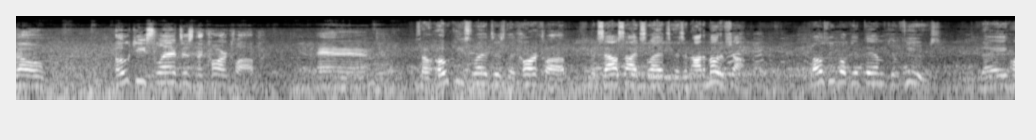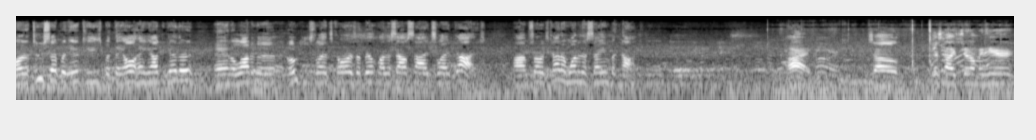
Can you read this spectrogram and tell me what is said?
So, Okie Sleds is the car club. And so Okie Sleds is the car club, and Southside Sleds is an automotive shop. Most people get them confused. They are two separate entities, but they all hang out together. And a lot of the Okie Sleds cars are built by the Southside Sled guys. Um, so it's kind of one and the same, but not. All right. So this nice gentleman here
